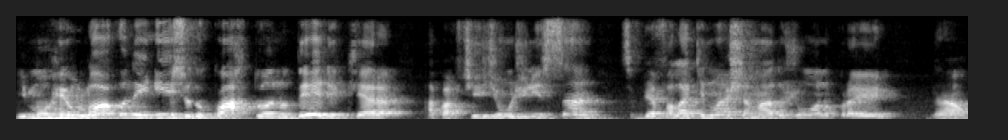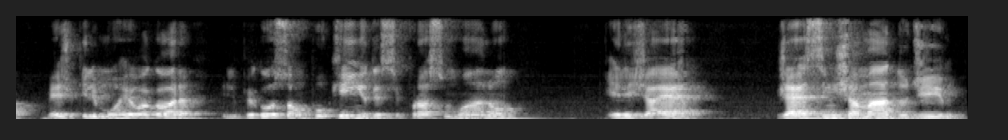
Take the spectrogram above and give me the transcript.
e morreu logo no início do quarto ano dele, que era a partir de um de Nissan, você podia falar que não é chamado de um ano para ele. Não, mesmo que ele morreu agora, ele pegou só um pouquinho desse próximo ano, ele já é já é sim chamado de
